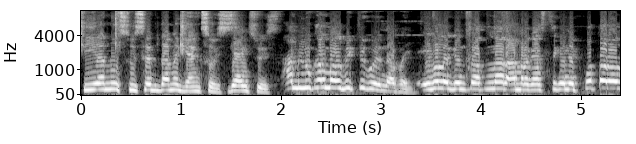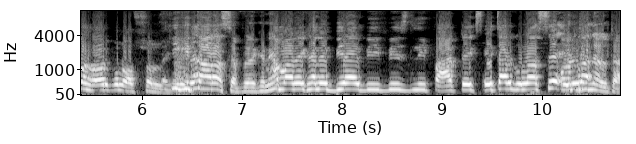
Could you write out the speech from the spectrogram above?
পিয়ানো সুইচের দামে গ্যাং সুইচ গ্যাং সুইচ আমি লোকাল মাল বিক্রি করি না ভাই। এগুলো কিন্তু আপনার আমার কাছ থেকে প্রতারণা হওয়ার কোনো অপশন নাই। কি কি তার আছে আপনার এখানে? আমার এখানে বিআরবি বিজলি পার্টেক্স এই তারগুলো আছে। অরিজিনালটা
